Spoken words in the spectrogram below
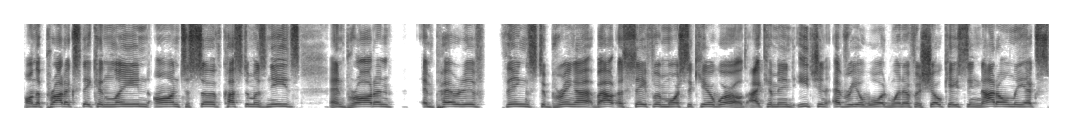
on the products they can lean on to serve customers' needs and broaden imperative things to bring about a safer, more secure world. I commend each and every award winner for showcasing not only ex-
